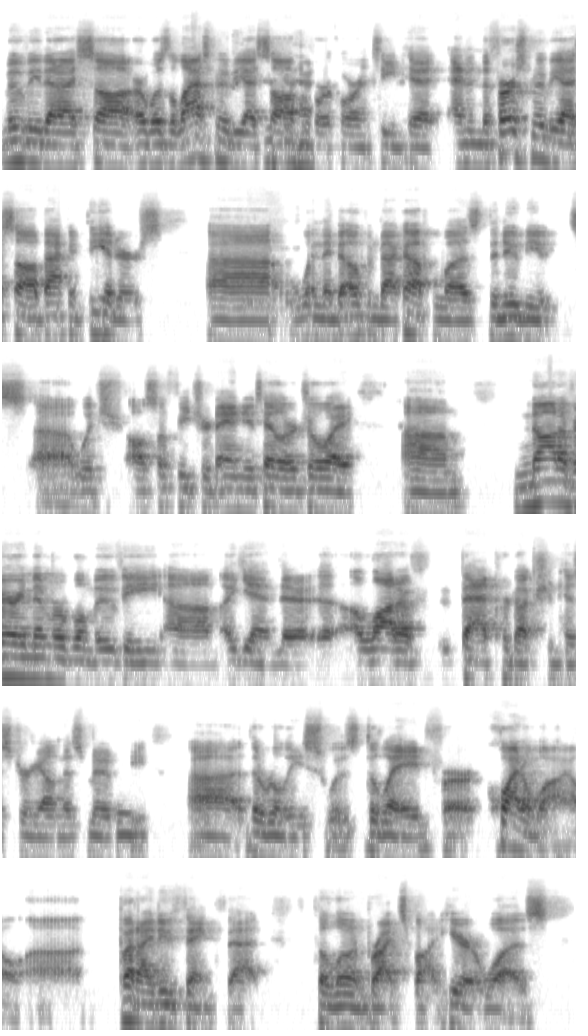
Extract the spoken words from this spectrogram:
movie that I saw, or was the last movie I saw before quarantine hit, and then the first movie I saw back in theaters uh, when they opened back up was The New Mutants, uh, which also featured Anya Taylor Joy. Um, not a very memorable movie. Um, again, there a lot of bad production history on this movie. Uh, the release was delayed for quite a while, uh, but I do think that the lone bright spot here was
